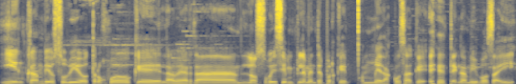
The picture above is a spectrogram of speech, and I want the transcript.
y en cambio subí otro juego que la verdad lo subí simplemente porque me da cosa que tenga mi voz ahí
